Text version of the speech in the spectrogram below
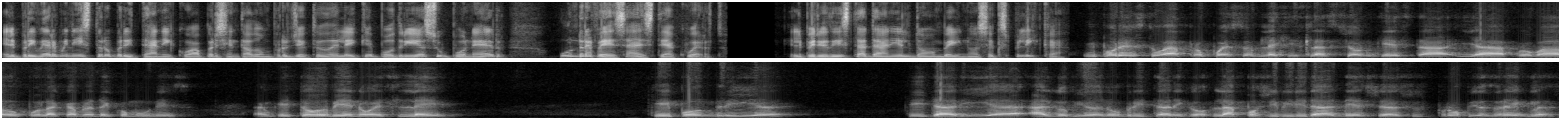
El primer ministro británico ha presentado un proyecto de ley que podría suponer un revés a este acuerdo. El periodista Daniel Dombey nos explica. Y por esto ha propuesto legislación que está ya aprobado por la Cámara de Comunes, aunque todavía no es ley, que pondría, que daría al gobierno británico la posibilidad de hacer sus propias reglas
